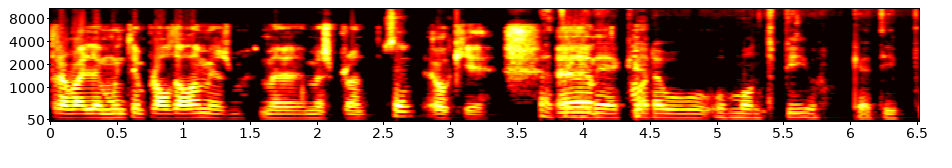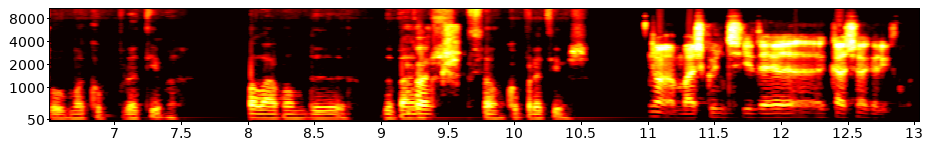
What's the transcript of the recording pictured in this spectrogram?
trabalha muito em prol dela mesma. Mas, mas pronto, sim. é o que é. Eu tenho uh, a ideia que era o, o Montepio, que é tipo uma cooperativa. Falavam de, de bancos, bancos. que são cooperativas. Não, a mais conhecida é a Caixa Agrícola.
